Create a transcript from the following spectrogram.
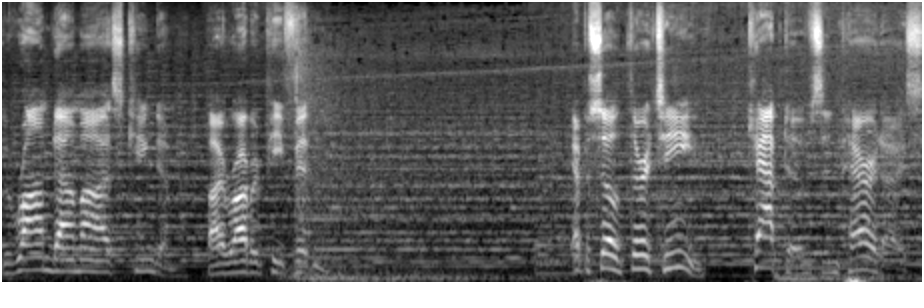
The Ramdama's Kingdom by Robert P. Fitton. Episode 13 Captives in Paradise.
